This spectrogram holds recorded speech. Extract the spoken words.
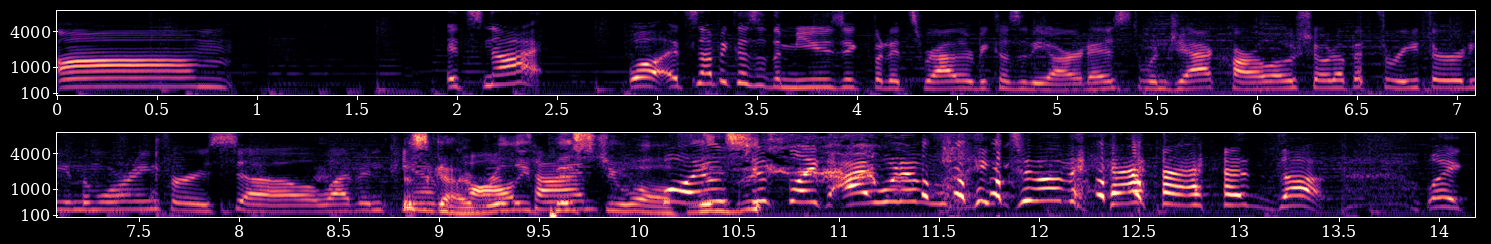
Um, it's not. Well, it's not because of the music, but it's rather because of the artist. When Jack Harlow showed up at 3:30 in the morning for his uh, 11 p.m. This guy call really time, pissed you off, Well, it was just like I would have liked to have had a heads up. Like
